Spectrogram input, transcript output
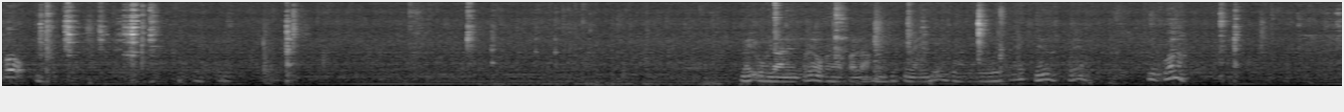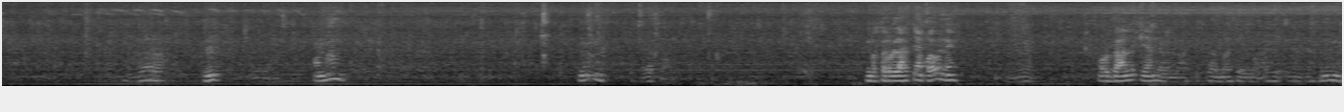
po. May ulanin pa rin, o kaya pala hindi pinaili. Yan, yan. Yan, kuha na. Hmm? Anghang. Mm Motor lahat yan kaon eh. Organic yan. Hmm.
